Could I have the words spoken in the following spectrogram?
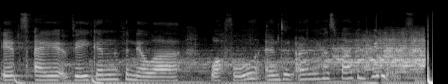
It's a vegan vanilla waffle and it only has 5 ingredients.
